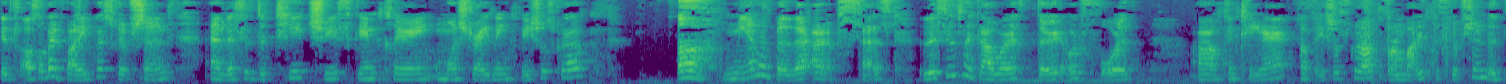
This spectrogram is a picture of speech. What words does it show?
is also by Body Prescriptions and this is the Tea Tree Skin Clearing Moisturizing Facial Scrub. Oh, me and my brother are obsessed. This is like our third or fourth um, container of facial scrub from Body Prescription. It's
